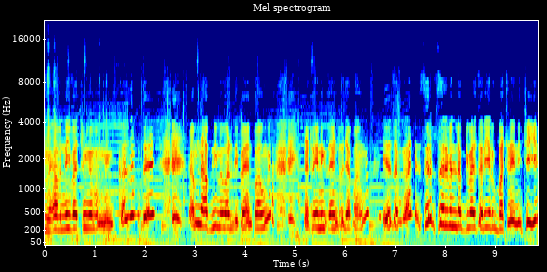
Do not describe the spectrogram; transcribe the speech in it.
मैं अब नहीं बचूँगा, मम्मी। कसम से। अब ना अपनी मैं वर्दी पहन पाऊँगा, ना ट्रेनिंग सेंटर जा पाऊँगा। ये सब सिर्फ़ सिर्फ़ इन लोग की वजह से ये लोग बचने नहीं चाहिए।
